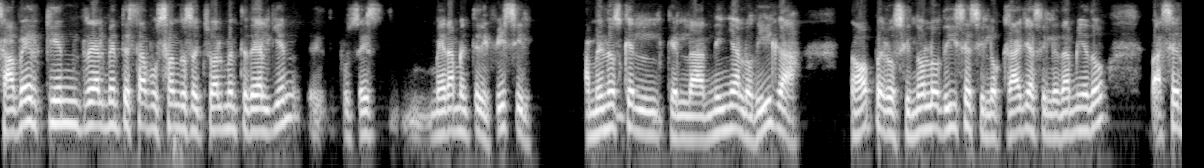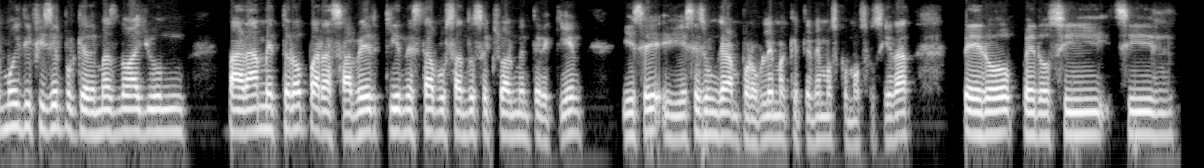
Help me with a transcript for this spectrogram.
saber quién realmente está abusando sexualmente de alguien, eh, pues es meramente difícil, a menos que, que, la niña lo diga, ¿no? Pero si no lo dice, si lo calla, si le da miedo, va a ser muy difícil porque además no hay un parámetro para saber quién está abusando sexualmente de quién. Y ese, y ese es un gran problema que tenemos como sociedad. Pero, pero si, si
